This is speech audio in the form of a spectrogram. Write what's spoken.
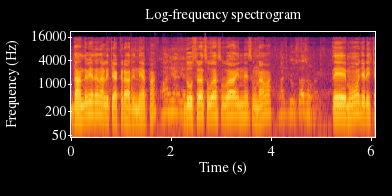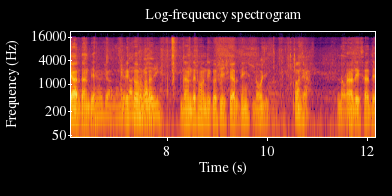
ਦੰਦ ਵੀ ਇਹਦੇ ਨਾਲ ਚੈੱਕ ਕਰਾ ਦਿੰਦੇ ਆਪਾਂ। ਹਾਂਜੀ ਹਾਂਜੀ। ਦੂਸਰਾ ਸੂਆ ਸੂਆ ਇਹਨੇ ਸੁਣਾ ਵਾ। ਹਾਂਜੀ ਦੂਸਰਾ ਸੋਨਾ ਤੇ ਮੂੰਹ ਜਿਹੜੀ ਚਾਰ ਦੰਦ ਆ। ਮੂੰਹ ਚਾਰ ਦਿੰਦੇ ਦੰਦ ਦਿਖਾ ਭਲਾ ਦਿਓ ਜੀ। ਦੰਦ ਦਿਖਾਉਣ ਦੀ ਕੋਸ਼ਿਸ਼ ਕਰਦੇ ਆ ਲਓ ਜੀ। ਆ ਲਿਆ। ਲਓ ਆ ਦੇਖ ਸਕਦੇ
